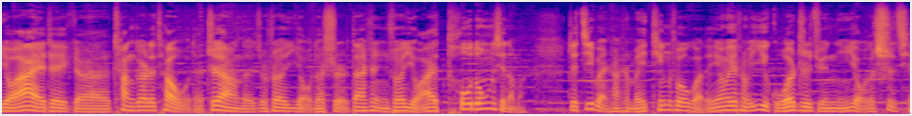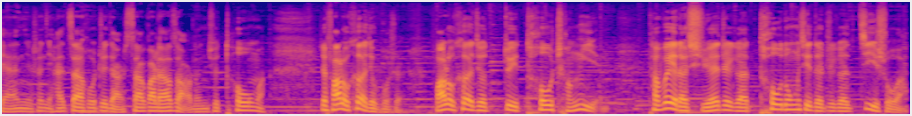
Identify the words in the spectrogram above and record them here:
有爱这个唱歌的、跳舞的，这样的就说有的是。但是你说有爱偷东西的嘛，这基本上是没听说过的。因为什么？一国之君，你有的是钱，你说你还在乎这点仨瓜俩枣的，你去偷吗？这法鲁克就不是，法鲁克就对偷成瘾。他为了学这个偷东西的这个技术啊，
